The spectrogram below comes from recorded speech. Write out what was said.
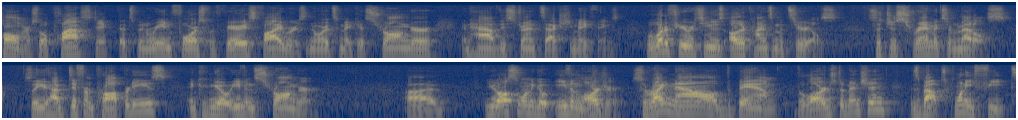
polymer, so a plastic that's been reinforced with various fibers in order to make it stronger and have the strength to actually make things. But what if you were to use other kinds of materials, such as ceramics or metals, so you have different properties and can go even stronger? Uh, you'd also want to go even larger. So right now, the BAM, the large dimension, is about 20 feet.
